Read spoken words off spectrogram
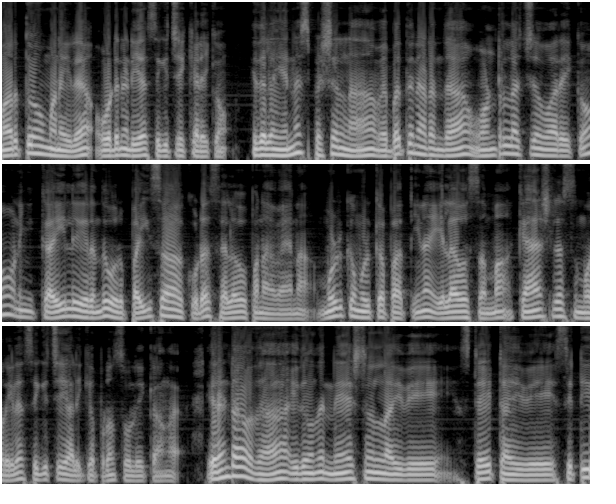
மருத்துவமனையில் உடனடியாக சிகிச்சை கிடைக்கும். இதில் என்ன ஸ்பெஷல்னா விபத்து நடந்தால் ஒன்றரை லட்சம் வரைக்கும் நீங்கள் கையில் இருந்து ஒரு பைசா கூட செலவு பண்ண வேணாம். முழுக்க முழுக்க பார்த்தீங்கன்னா இலவசமாக கேஷ்லெஸ் முறையில் சிகிச்சை அளிக்கப்படும் சொல்லியிருக்காங்க. இரண்டாவதாக இது வந்து national highway state highway city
